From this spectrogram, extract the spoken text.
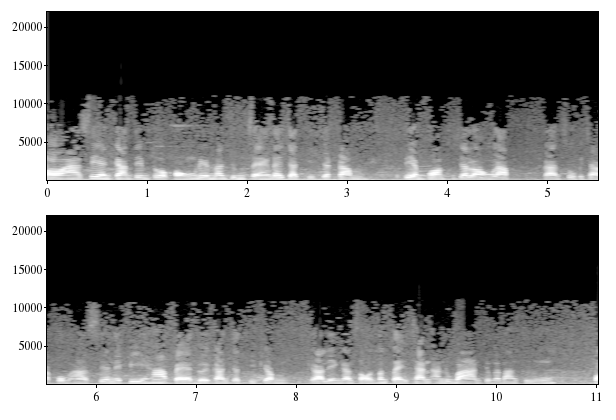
ออาเซียนการเตรียมตัวของโรงเรียนบ้านจุมแสงได้จัดกิจกรรม รียมพร้อมที่จะรองรับการสู่ประชาคมอาเซียนในปี 58 โดยการจัดกิจกรรมการเรียนการสอนตั้งแต่ชั้นอนุบาลจนกระทั่งถึงป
